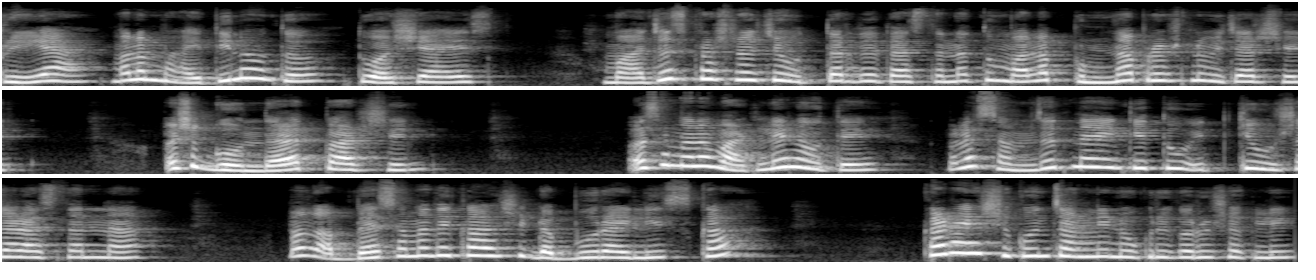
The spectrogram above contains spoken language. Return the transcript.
प्रिया मला माहिती नव्हतं तू अशी आहेस. माझ्याच प्रश्नाचे उत्तर देत असताना तू मला पुन्हा प्रश्न विचारशील अशी गोंधळात पाडशील. असे मला वाटले नव्हते. मला समजत नाही की तू इतकी हुशार असताना मग अभ्यासामध्ये का अशी डब्बू राहिलीस का? का नाही शिकून चांगली नोकरी करू शकली?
